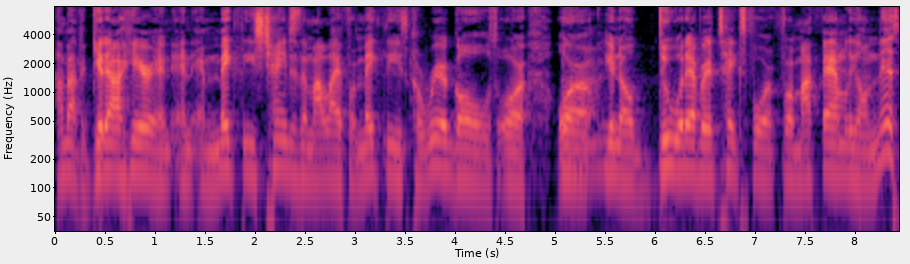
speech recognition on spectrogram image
I'm about to get out here and, and and make these changes in my life, or make these career goals, or or Mm-hmm. you know do whatever it takes for for my family on this,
